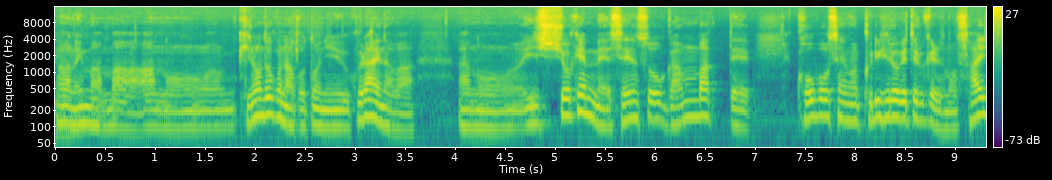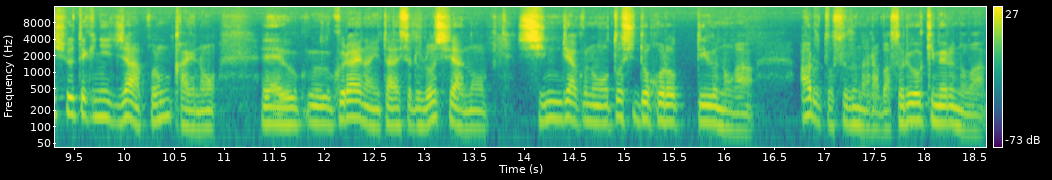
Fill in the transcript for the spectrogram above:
だから今、まあ、あの気の毒なことに、ウクライナはあの一生懸命戦争を頑張って、攻防戦は繰り広げてるけれども、最終的にじゃあ、今回の、えー、ウクライナに対するロシアの侵略の落としどころっていうのがあるとするならば、それを決めるのは、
